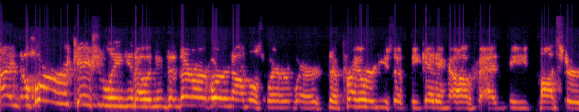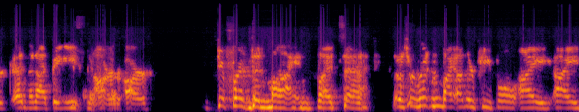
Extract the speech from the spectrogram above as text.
I, horror occasionally, you know, th- th- there are horror novels where where the priorities of the getting of and the monster and the not being eaten are are different than mine, but uh, those are written by other people. I I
